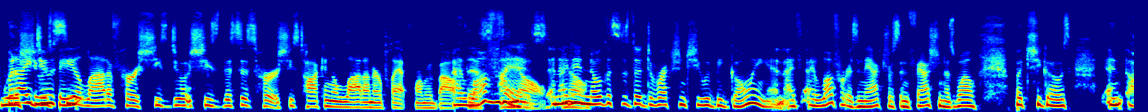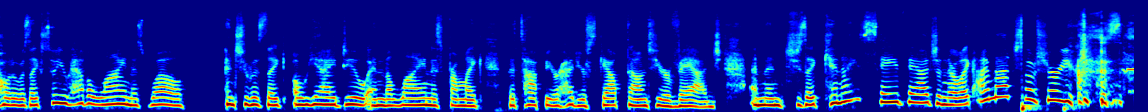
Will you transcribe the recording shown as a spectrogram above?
Where but I do see a lot of her. She's doing. She's this is her. She's talking a lot on her platform about. I this. love this. I know, and I, didn't know this is the direction she would be going in. I, I love her as an actress in fashion as well. But she goes, and Hoda was like, So you have a line as well. And she was like, Oh, yeah, I do. And the line is from like the top of your head, your scalp down to your vag. And then she's like, Can I say vag? And they're like, I'm not so sure you can say.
